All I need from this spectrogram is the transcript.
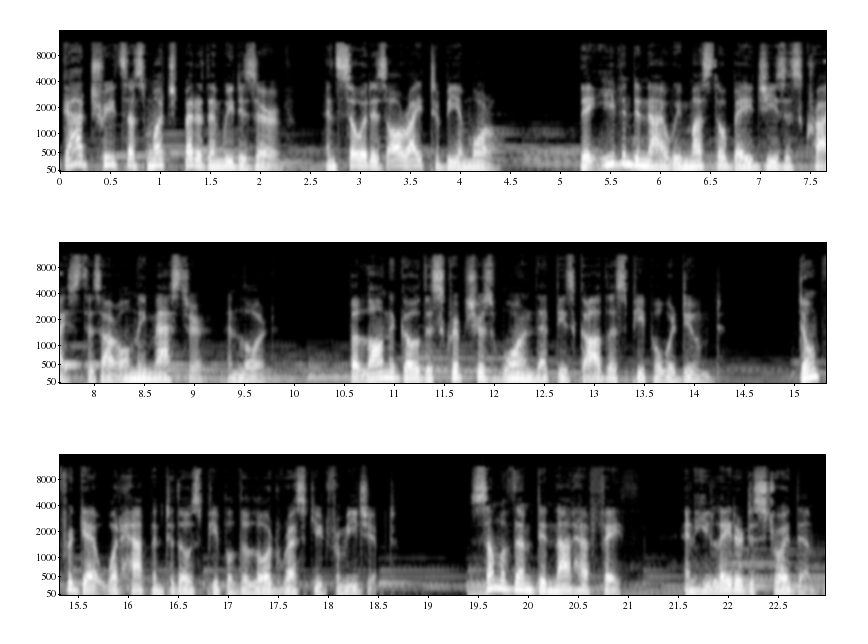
God treats us much better than we deserve, and so it is all right to be immoral. They even deny we must obey Jesus Christ as our only Master and Lord. But long ago the scriptures warned that these godless people were doomed. Don't forget what happened to those people the Lord rescued from Egypt. Some of them did not have faith, and He later destroyed them.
